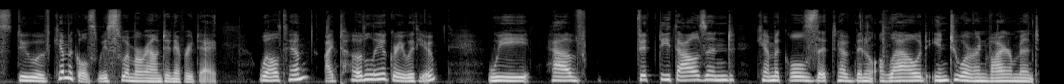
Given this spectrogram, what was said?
stew of chemicals we swim around in every day. Well, Tim, I totally agree with you. We have 50,000 chemicals that have been allowed into our environment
